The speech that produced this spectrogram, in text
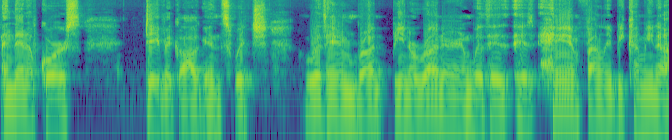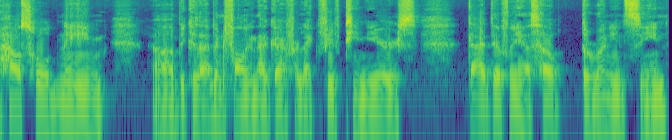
And then, of course, David Goggins, which with him run being a runner and with his, his him finally becoming a household name, uh, because I've been following that guy for like 15 years. That definitely has helped the running scene.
